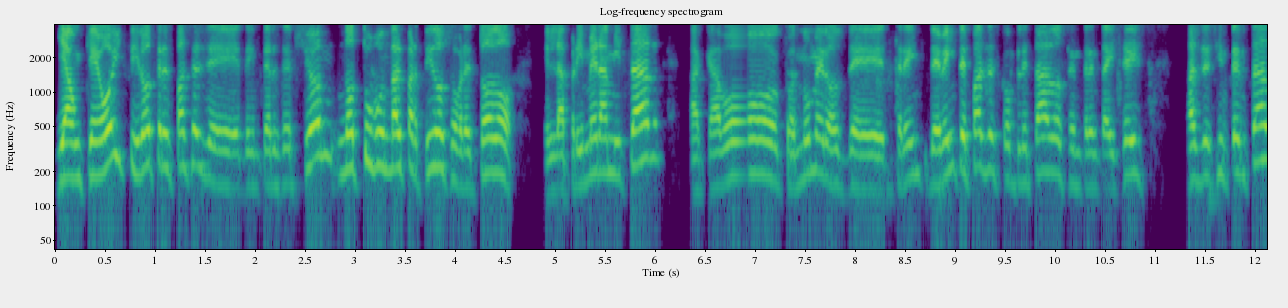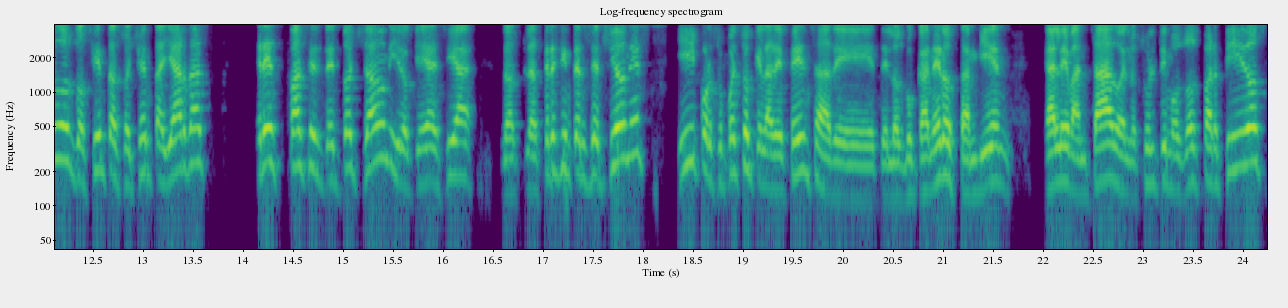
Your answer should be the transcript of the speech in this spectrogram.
Y aunque hoy tiró tres pases de, de, intercepción, no tuvo un mal partido, sobre todo en la primera mitad. Acabó con números de, 30, de 20 pases completados en 36 pases intentados, 280 yardas, tres pases de touchdown y lo que ya decía, las, las tres intercepciones. Y por supuesto que la defensa de, de los Bucaneros también se ha levantado en los últimos dos partidos.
